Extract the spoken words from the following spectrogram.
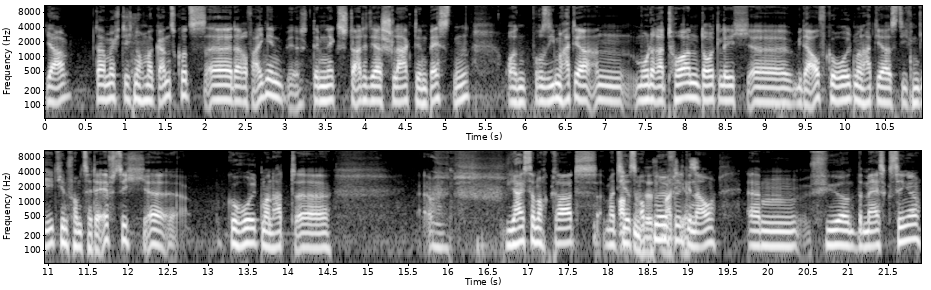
Ja, da möchte ich noch mal ganz kurz äh, darauf eingehen. Demnächst startet der Schlag den Besten. Und ProSieben hat ja an Moderatoren deutlich äh, wieder aufgeholt. Man hat ja Steven Gätchen vom ZDF sich äh, geholt. Man hat, äh, wie heißt er noch gerade? Matthias Obnöfel, genau ähm, für The Mask Singer.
